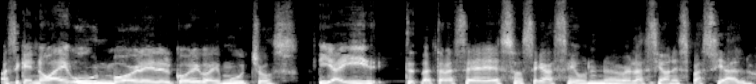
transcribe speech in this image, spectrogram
así que no hay un borde del código, hay muchos. Y ahí, detrás de eso, se hace una relación espacial.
